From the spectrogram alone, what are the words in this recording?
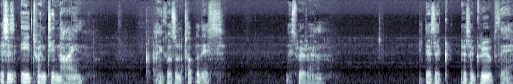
This is E29 and it goes on top of this this way around. There's a there's a groove there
